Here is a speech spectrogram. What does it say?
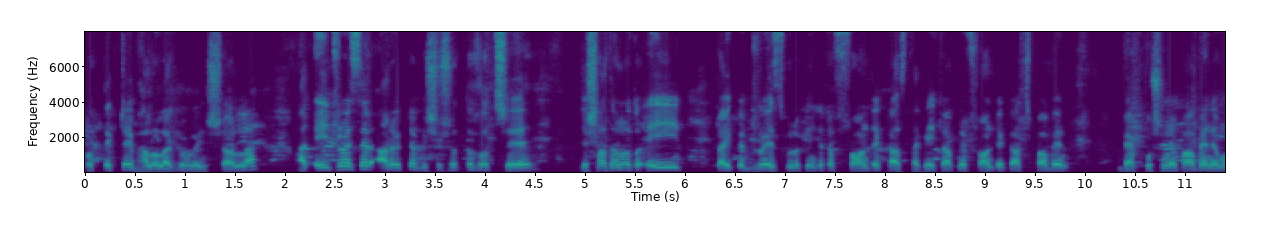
প্রত্যেকটাই ভালো লাগবে বলে ইনশাল্লাহ আর এই ড্রেসের আরও একটা বিশেষত্ব হচ্ছে যে সাধারণত এই টাইপের ড্রেসগুলো কিন্তু একটা ফ্রন্টে কাজ থাকে। এটা আপনি ফ্রন্টে কাজ পাবেন। ব্যাক পোষণে পাবেন এবং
